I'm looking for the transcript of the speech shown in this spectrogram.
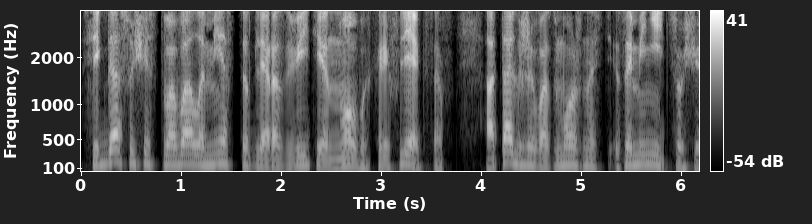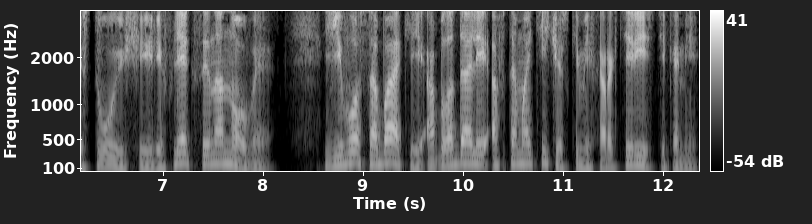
Всегда существовало место для развития новых рефлексов, а также возможность заменить существующие рефлексы на новые. Его собаки обладали автоматическими характеристиками,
